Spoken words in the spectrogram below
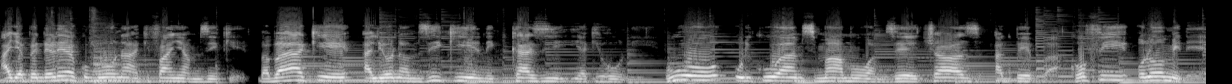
hajapendelea kumwona akifanya mziki. Baba yake aliona mziki ni kazi ya kihuni. Huo ulikuwa msimamo wa mzee Charles Agbepa. Kofi Olomide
